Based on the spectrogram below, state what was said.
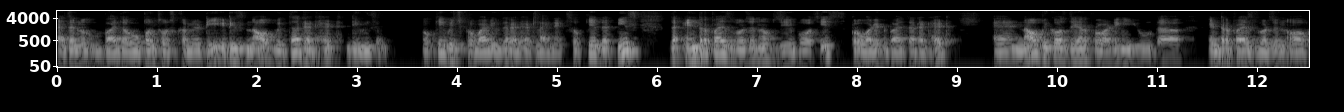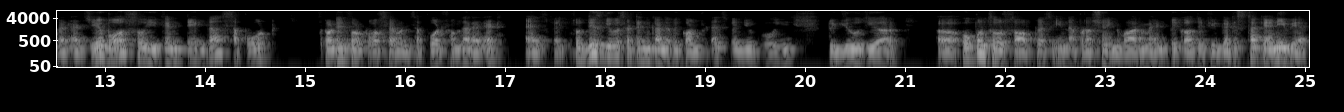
as an by the open source community, it is now with the Red Hat division, okay, which provide you the Red Hat Linux, okay. That means the enterprise version of JBoss is provided by the Red Hat, and now because they are providing you the enterprise version of Red Hat JBoss, so you can take the support 24 cross 7 support from the Red Hat as well. So this gives a certain kind of a confidence when you're going to use your uh, open source software in a production environment because if you get stuck anywhere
